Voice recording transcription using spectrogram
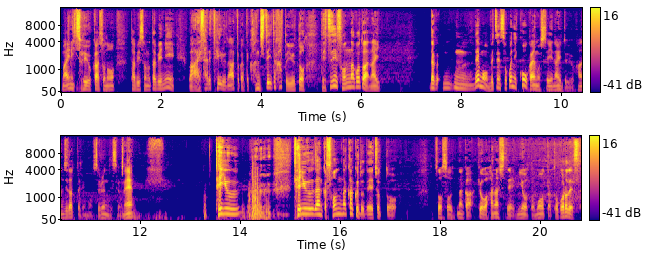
毎日というかその旅その旅に、わ、愛されているなとかって感じていたかというと、別にそんなことはない。だから、うん、でも別にそこに後悔もしていないという感じだったりもするんですよね。っていう っていうなんかそんな角度でちょっと、そうそう、なんか今日は話してみようと思ったところです。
